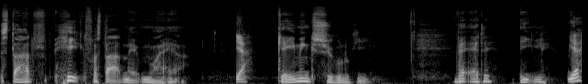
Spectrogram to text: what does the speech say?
starte helt fra starten af med mig her. Ja. Gaming-psykologi. Hvad er det egentlig? Ja,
